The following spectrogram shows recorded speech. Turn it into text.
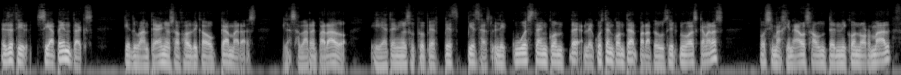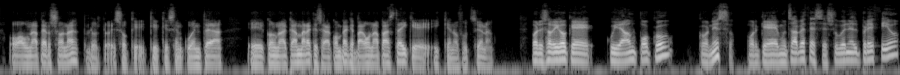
Es decir, si a Pentax, que durante años ha fabricado cámaras y las ha reparado y ha tenido sus propias piezas, le cuesta, encontrar, le cuesta encontrar para producir nuevas cámaras, pues imaginaos a un técnico normal o a una persona, pues eso que, que se encuentra eh, con una cámara que se la compra, que paga una pasta y que, y que no funciona. Por eso digo que cuidado un poco con eso, porque muchas veces se sube el precio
